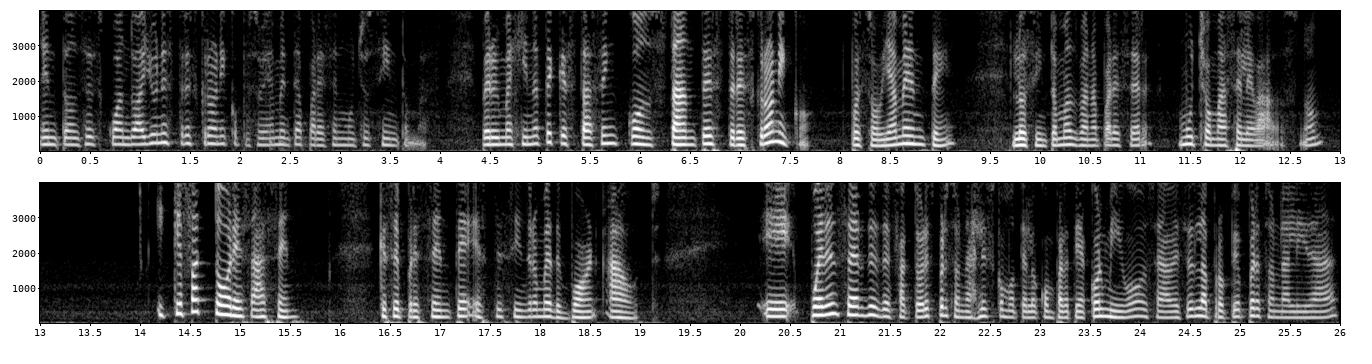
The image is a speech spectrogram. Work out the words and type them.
Entonces, cuando hay un estrés crónico, pues obviamente aparecen muchos síntomas. Pero imagínate que estás en constante estrés crónico, pues obviamente los síntomas van a aparecer mucho más elevados, ¿no? ¿Y qué factores hacen que se presente este síndrome de burnout? Eh, pueden ser desde factores personales, como te lo compartía conmigo, o sea, a veces la propia personalidad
